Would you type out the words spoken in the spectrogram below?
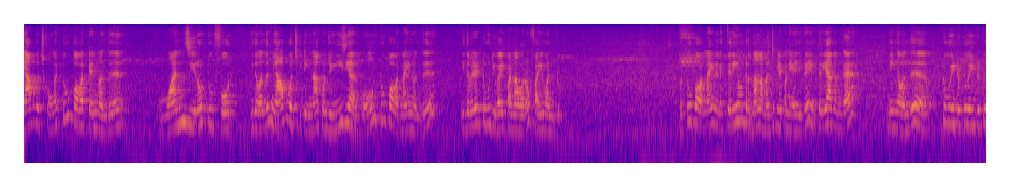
ஞாபகம் வச்சுக்கோங்க. டூ பவர் டென் வந்து ஒன் ஜீரோ டூ ஃபோர் இதை வந்து ஞாபகம் வச்சுக்கிட்டிங்கன்னா கொஞ்சம் ஈஸியாக இருக்கும். டூ பவர் நைன் வந்து இதை விட டூ டிவைட் பண்ணால் வரும் ஃபைவ் ஒன் டூ இப்போ டூ பவர் நைன் எனக்கு தெரியுன்றதுனால நான் மல்டிப்ளை பண்ணி எழுதிக்கிறேன். எனக்கு தெரியாதவங்க நீங்கள் வந்து two into two into two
